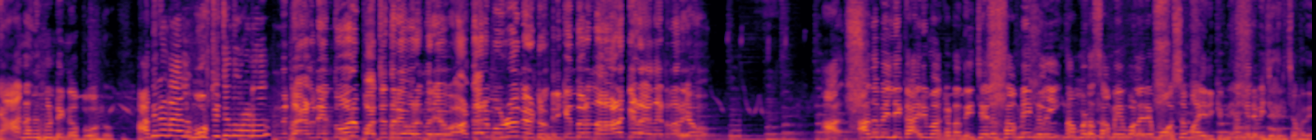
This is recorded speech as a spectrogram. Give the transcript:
ഞാനത് കൊണ്ട് ഇങ്ങ പോന്നു. അതിനാണ് അയാൾ മോഷ്ടിച്ചെന്ന് പറയണത്. എന്നിട്ട് അയാളുടെ എന്തോ ഒരു പച്ചത്തറിയ പറയുന്നറിയാവോ? ആൾക്കാർ മുഴുവൻ കേട്ടു. എനിക്ക് എന്തോ ഒരു നാണക്കേടായ അത് വലിയ കാര്യമാക്കണ്ട. നീ ചില സമയങ്ങളിൽ നമ്മുടെ സമയം വളരെ മോശമായിരിക്കും. അങ്ങനെ വിചാരിച്ചാൽ മതി.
